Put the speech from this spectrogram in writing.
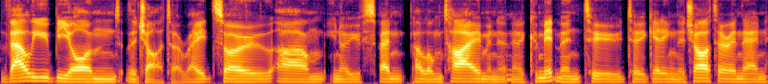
value beyond the charter, right? So um, you know, you've spent a long time and, and a commitment to to getting the charter, and then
